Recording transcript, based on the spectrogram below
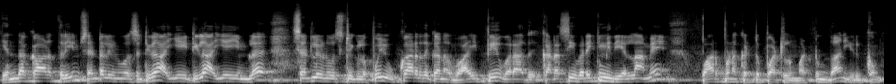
எந்த காலத்துலையும் சென்ட்ரல் யூனிவர்சிட்டியில் ஐஐடியில் ஐஐஎம்ல சென்ட்ரல் யூனிவர்சிட்டிக்குள்ளே போய் உட்கார்றதுக்கான வாய்ப்பே வராது. கடைசி வரைக்கும் இது எல்லாமே பார்ப்பன கட்டுப்பாட்டில் மட்டும்தான் இருக்கும்.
